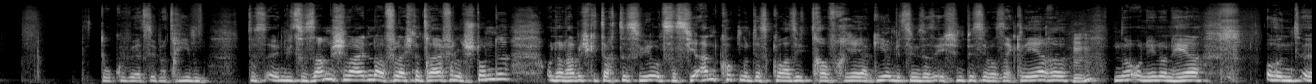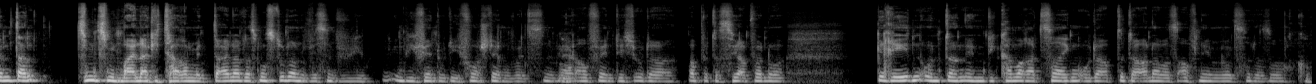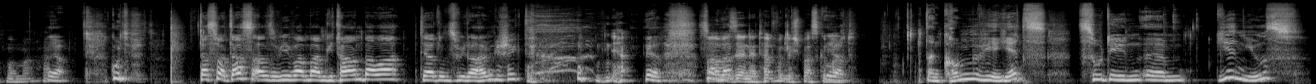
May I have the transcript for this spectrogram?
Doku wäre jetzt übertrieben, das irgendwie zusammenschneiden auf vielleicht eine Dreiviertelstunde. Und dann habe ich gedacht, dass wir uns das hier angucken und das quasi darauf reagieren, beziehungsweise ich ein bisschen was erkläre mhm. ne, und hin und her. Und ähm, dann, zumindest mit meiner Gitarre, mit deiner, das musst du dann wissen, wie, inwiefern du die vorstellen willst, ne, wie ja. aufwendig oder ob wir das hier einfach nur bereden und dann in die Kamera zeigen oder ob du da auch noch was aufnehmen willst oder so. Gucken wir mal. Ja, ja. gut das war das. Also wir waren beim Gitarrenbauer, der hat uns wieder heimgeschickt. ja. ja. So, war aber sehr nett, hat wirklich Spaß gemacht. Ja. Dann kommen wir jetzt zu den ähm, Gear News.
